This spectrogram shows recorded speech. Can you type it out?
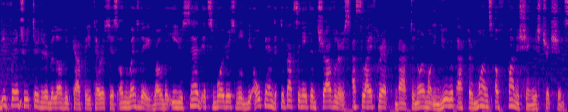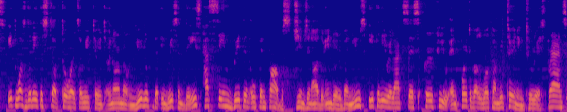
The French returned their beloved cafe terraces on Wednesday, while the EU said its borders will be opened to vaccinated travelers as life crept back to normal in Europe after months of punishing restrictions. It was the latest step towards a return to normal in Europe that in recent days has seen Britain open pubs, gyms and other indoor venues, Italy relaxes curfew, and Portugal welcome returning tourists. France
